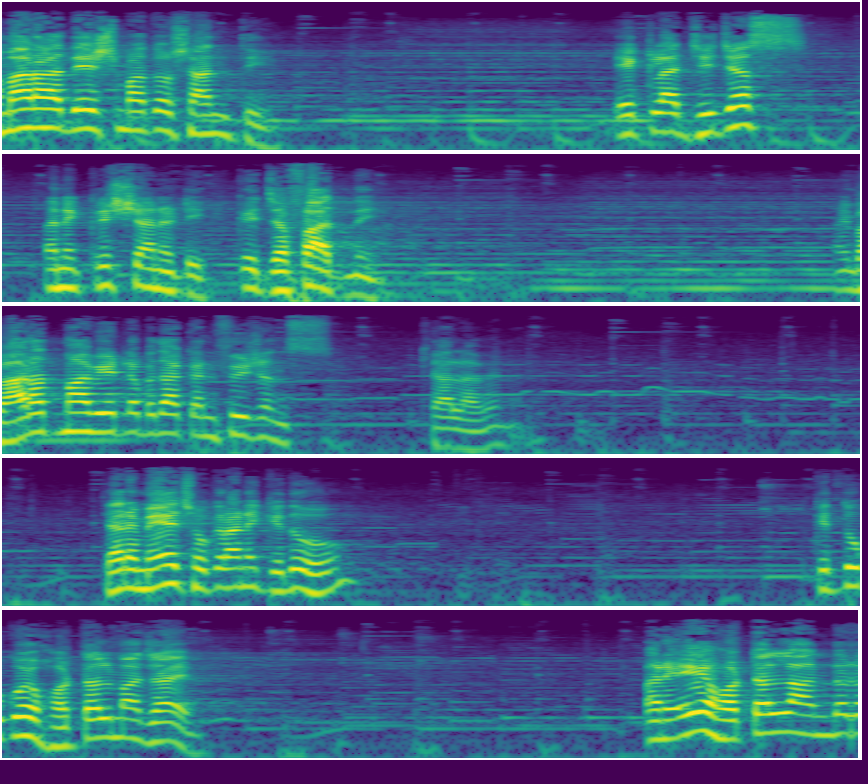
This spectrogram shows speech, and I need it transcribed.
અમારા દેશમાં તો શાંતિ. એકલા જીજસ અને ક્રિશ્ચિયાનિટી કે જફાત નહીં. અહીં ભારતમાં આવી એટલે બધા કન્ફ્યુઝન્સ ખ્યાલ આવે ને? ત્યારે મેં છોકરાને કીધું કે તું કોઈ હોટલમાં જાય અને એ હોટલના અંદર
